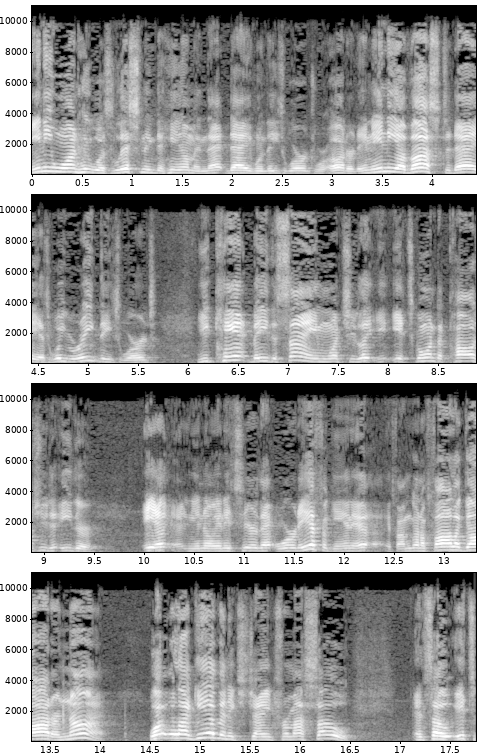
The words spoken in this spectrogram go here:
Anyone who was listening to him in that day when these words were uttered, and any of us today as we read these words, you can't be the same once you. It's going to cause you to either, eh, you know, and it's here that word "if" again. Eh, if I'm going to follow God or not. What will I give in exchange for my soul? And so it's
